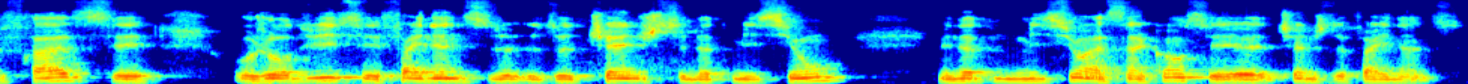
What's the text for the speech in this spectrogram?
phrases. C'est aujourd'hui, c'est finance the, change, c'est notre mission, mais notre mission à cinq ans, c'est change the finance.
